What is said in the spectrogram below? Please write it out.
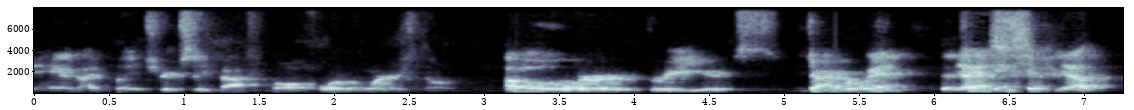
And I played church league basketball for Cornerstone Oh, for three years. did you ever win the Yes. championship? Yep.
